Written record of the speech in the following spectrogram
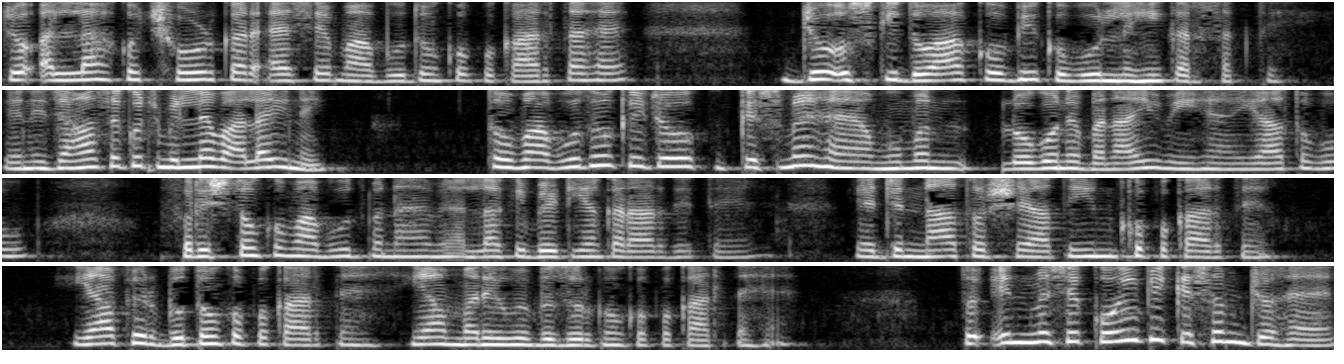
جو اللہ کو چھوڑ کر ایسے معبودوں کو پکارتا ہے جو اس کی دعا کو بھی قبول نہیں کر سکتے۔ یعنی جہاں سے کچھ ملنے والا ہی نہیں۔ تو معبودوں کی جو قسمیں ہیں، عموماً لوگوں نے بنائی ہوئی ہیں، یا تو وہ فرشتوں کو معبود بنائے ہوئے، اللہ کی بیٹیاں قرار دیتے ہیں، یا جنات اور شیاتین کو پکارتے ہیں، یا پھر بتوں کو پکارتے ہیں، یا مرے ہوئے بزرگوں کو پکارتے ہیں۔ تو ان میں سے کوئی بھی قسم جو ہے،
